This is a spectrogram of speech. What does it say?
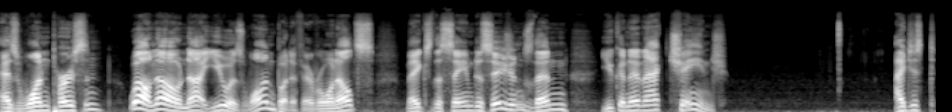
As one person, well, no, not you as one, but if everyone else makes the same decisions, then you can enact change. I just,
